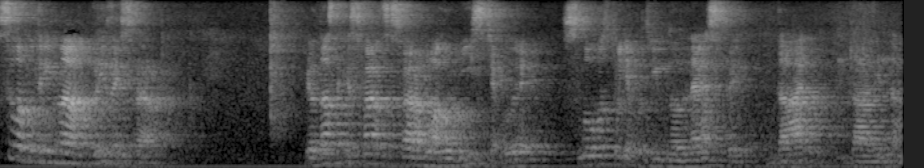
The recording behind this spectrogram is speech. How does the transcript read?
Сила потрібна в різних сферах. І одна з таких сфер це сфера благовістя, коли Слово Господнє потрібно нести далі, далі, далі.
